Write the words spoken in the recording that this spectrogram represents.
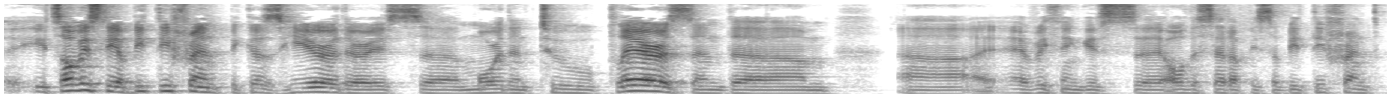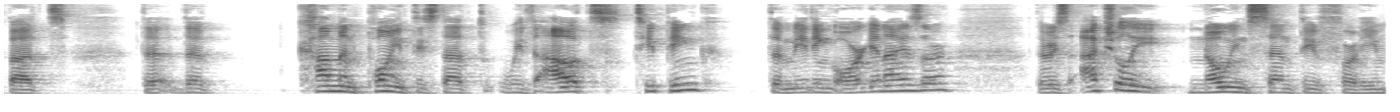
it's obviously a bit different because here there is uh, more than two players and um, uh, everything is uh, all the setup is a bit different but the the common point is that without tipping the meeting organizer there is actually no incentive for him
